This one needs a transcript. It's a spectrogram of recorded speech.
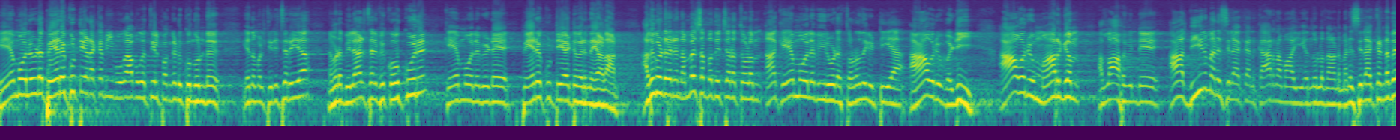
കെ എം മൗലവിയുടെ പേരക്കുട്ടി അടക്കം ഈ മുഖാമുഖത്തിൽ പങ്കെടുക്കുന്നുണ്ട് എന്ന് നമ്മൾ തിരിച്ചറിയുക. നമ്മുടെ ബിലാൽ സലഫി കോക്കൂര് കെ എം മൗലവിയുടെ പേരക്കുട്ടിയായിട്ട് വരുന്നയാളാണ്. അതുകൊണ്ട് തന്നെ നമ്മെ സംബന്ധിച്ചിടത്തോളം ആ കെ എം മൗലവിയിലൂടെ തുടർന്ന് കിട്ടിയ ആ ഒരു വഴി ആ ഒരു മാർഗം അള്ളാഹുവിന്റെ ആ ദീൻ മനസ്സിലാക്കാൻ കാരണമായി എന്നുള്ളതാണ് മനസ്സിലാക്കേണ്ടത്.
